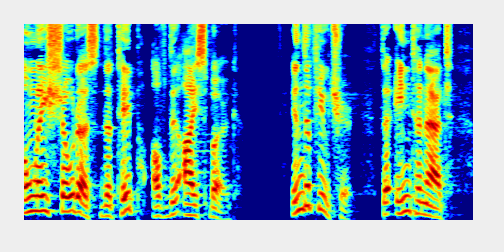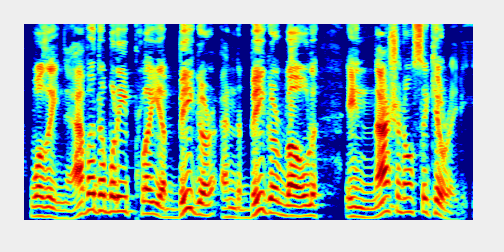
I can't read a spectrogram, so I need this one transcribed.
only showed us the tip of the iceberg. In the future, the Internet will inevitably play a bigger and bigger role in national security.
